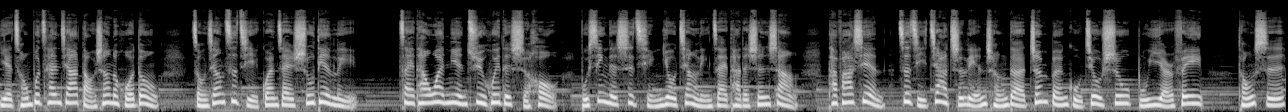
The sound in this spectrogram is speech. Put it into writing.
也从不参加岛上的活动，总将自己关在书店里。在他万念俱灰的时候，不幸的事情又降临在他的身上。他发现自己价值连城的真本古旧书不翼而飞，同时，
